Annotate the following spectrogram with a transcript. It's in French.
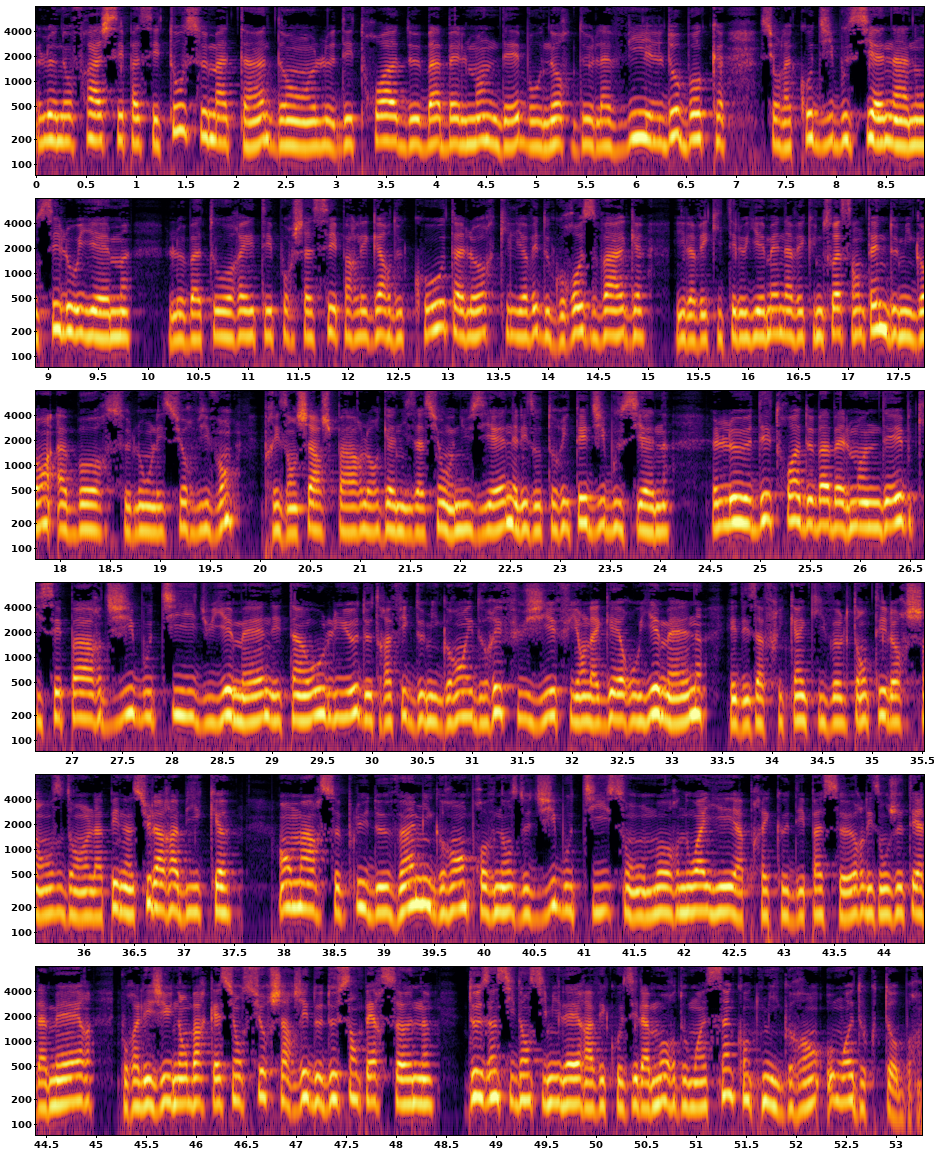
Le naufrage s'est passé tôt ce matin dans le détroit de Bab el Mandeb au nord de la ville d'Obok sur la côte djiboutienne a annoncé l'OIM. Le bateau aurait été pourchassé par les gardes-côtes alors qu'il y avait de grosses vagues. Il avait quitté le Yémen avec une soixantaine de migrants à bord selon les survivants, pris en charge par l'organisation onusienne et les autorités djiboutiennes. Le détroit de Bab el-Mandeb, qui sépare Djibouti du Yémen, est un haut lieu de trafic de migrants et de réfugiés fuyant la guerre au Yémen et des Africains qui veulent tenter leur chance dans la péninsule arabique. En mars, plus de 20 migrants provenance de Djibouti sont morts noyés après que des passeurs les ont jetés à la mer pour alléger une embarcation surchargée de 200 personnes. Deux incidents similaires avaient causé la mort d'au moins 50 migrants au mois d'octobre.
